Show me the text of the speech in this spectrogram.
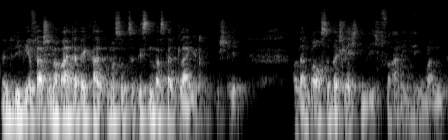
wenn du die Bierflasche immer weiter weghalten musst, um zu wissen, was da im Kleingedruckten steht. Und dann brauchst du bei schlechtem Licht vor allen Dingen irgendwann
